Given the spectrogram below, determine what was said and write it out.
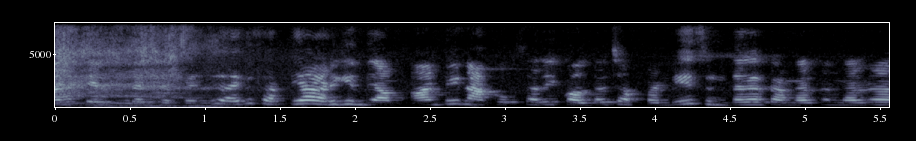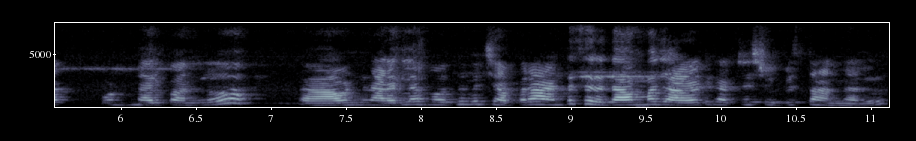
అని తెలుస్తుందని చెప్పేసి. అయితే సత్య అడిగింది. "అమ్- ఆంటీ నాకు ఒకసారి కొలతలు చెప్పండి. సునీత గారు కంగారు కంగారుగా ఉంటున్నారు పనిలో. ఆవిడ నేను అడగలేకపోతుంది మీరు చెప్పరా అంటే సరే అమ్మ జాగ్రత్త కట్ చేసి చూపిస్తా అన్నారు.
